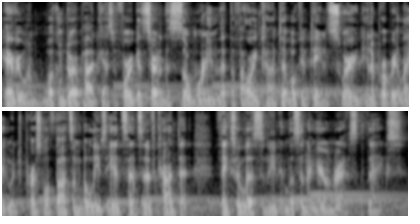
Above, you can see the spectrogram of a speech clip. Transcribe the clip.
Hey everyone, welcome to our podcast. Before we get started, this is a warning that the following content will contain swearing, inappropriate language, personal thoughts and beliefs, and sensitive content. Thanks for listening and listen at your own risk. Thanks.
